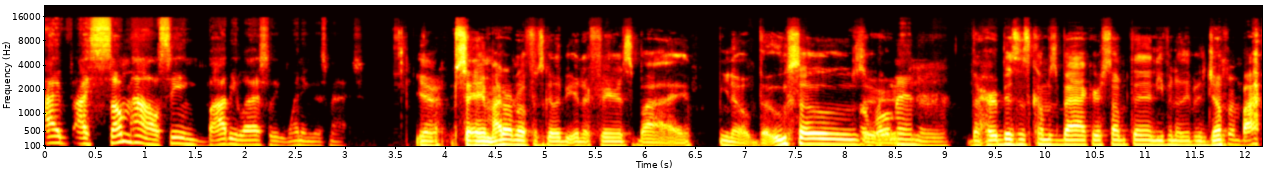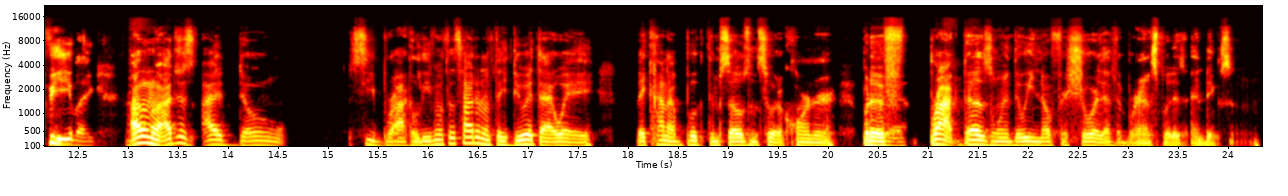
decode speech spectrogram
I somehow seeing Bobby Lashley winning this match. Yeah, same. I don't know if it's gonna be interference by you know the Usos Or or or the Hurt Business comes back or something. Even though they've been jumping Bobby, like I don't know. I just I don't see Brock leaving with the title. And if they do it that way, they kind of book themselves into a corner. But if yeah. Brock does win, then we know for sure that the brand split is ending soon.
